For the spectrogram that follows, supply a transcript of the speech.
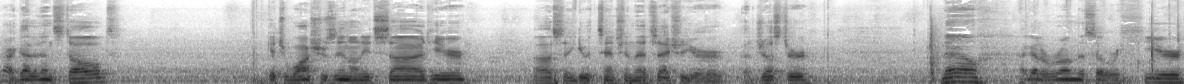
Alright, got it installed. Get your washers in on each side here. Uh, so you give it tension. That's actually your adjuster. Now, I got to run this over here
